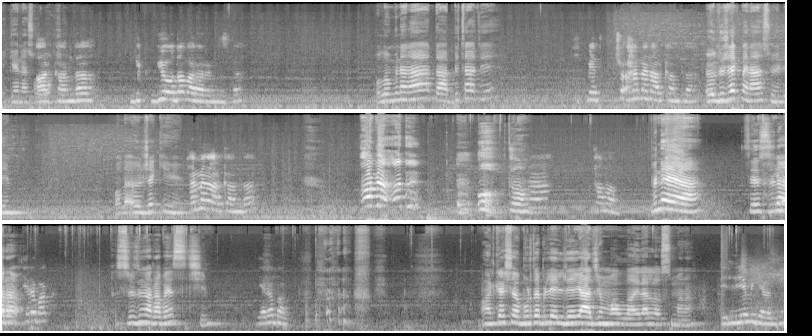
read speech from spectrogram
E, gene sol. Arkanda bir, bir oda var aranızda. Oğlum bu ne lan daha bit hadi. Hikmet ço- hemen arkanda. Öldürecek beni ha söyleyeyim. Valla ölecek gibiyim. Hemen arkanda. Abi hadi. Oh tamam. Ha, tamam. Bu ne ya? Sen sizin Yere ara bak yere bak. Sizin arabaya sıçayım. Yere bak. Arkadaşlar burada bile 50'ye geleceğim vallahi helal olsun bana. 50'ye mi geldi?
